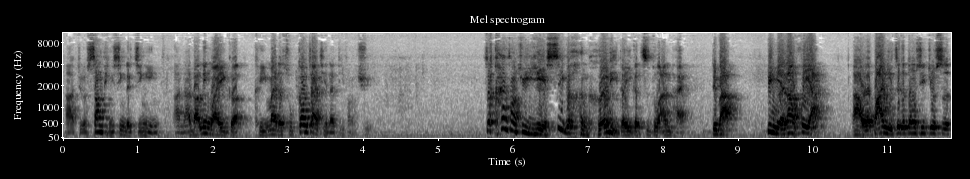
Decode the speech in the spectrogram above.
啊，就是商品性的经营啊，拿到另外一个可以卖得出高价钱的地方去，这看上去也是一个很合理的一个制度安排。对吧？避免浪费啊！啊，我把你这个东西就是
